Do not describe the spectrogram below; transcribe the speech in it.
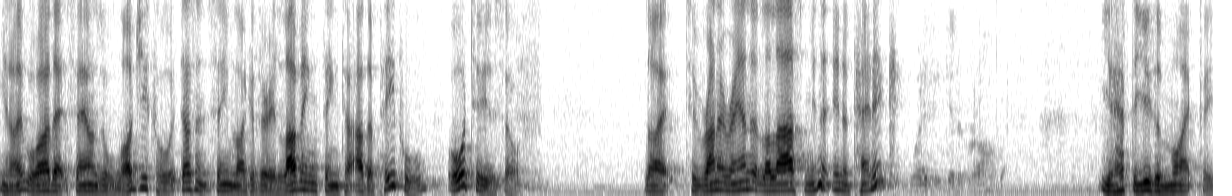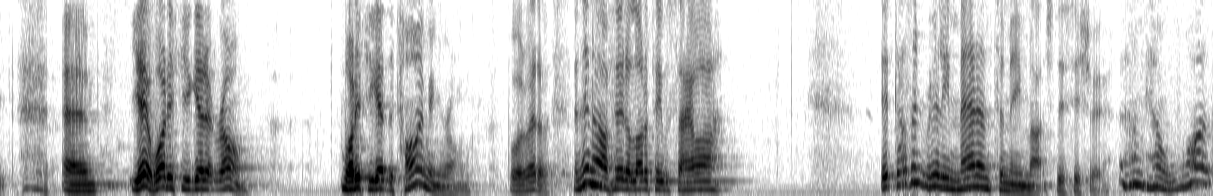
you know, while that sounds all logical, it doesn't seem like a very loving thing to other people or to yourself. Like to run around at the last minute in a panic. What if you get it wrong? You have to use a mic, Pete. And yeah, what if you get it wrong? What if you get the timing wrong? Or whatever. And then I've heard a lot of people say, oh, it doesn't really matter to me much, this issue. And I'm going, what?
